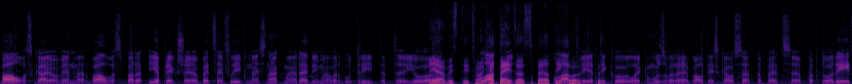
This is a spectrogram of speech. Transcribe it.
balvas, kā jau vienmēr, balvas par iepriekšējo BCF līgu mēs nākamajā redzējumā varbūt rīt. Tad, jo Jā, visticamāk, ja Latvija- beidzās spēle tikko. Latvija tad- tikko laikam uzvarēja Baltijas kausā, tāpēc uh, par to rīt.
